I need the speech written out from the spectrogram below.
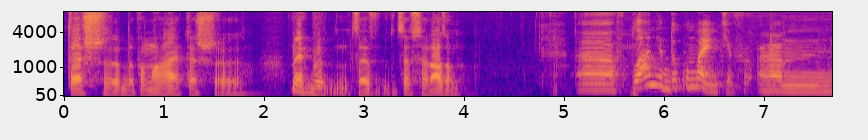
Теж е, допомагає, теж, е, ну якби це, це все разом. В плані документів ем,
